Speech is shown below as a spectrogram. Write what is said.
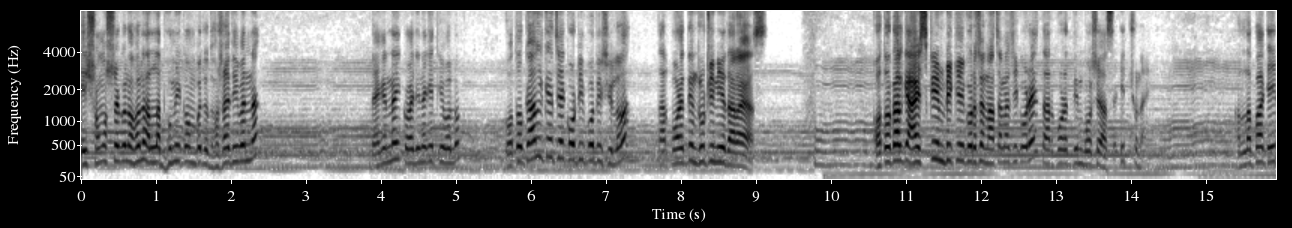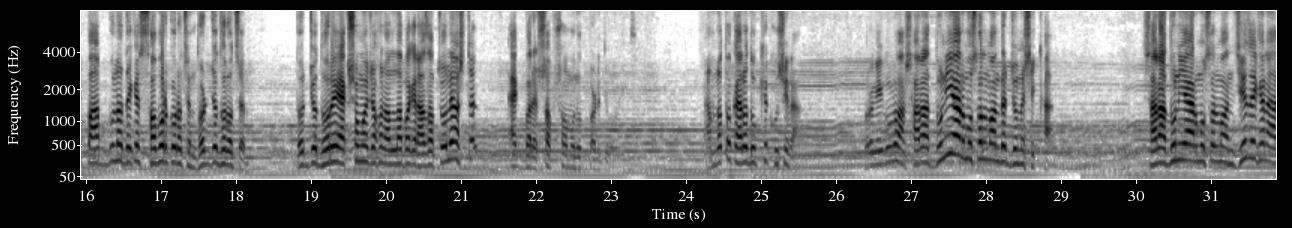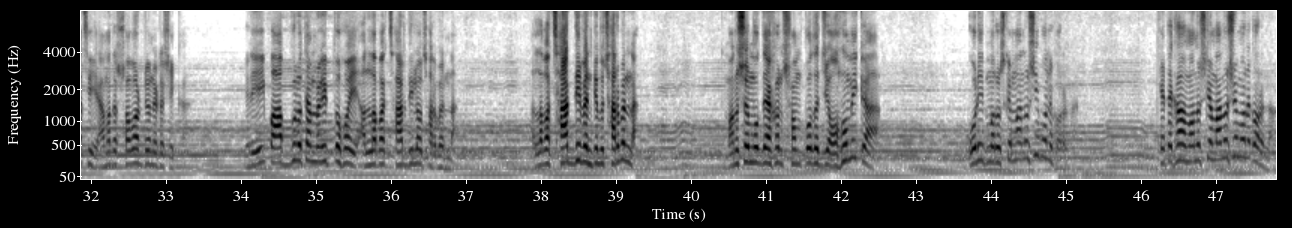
এই সমস্যাগুলো হলে আল্লাহ ভূমিকম্পতে ধসাই দিবেন না। দেখেন নাই, কয়দিন আগে কি হলো? গতকালকে যে কোটিপতি ছিল, তার পরের দিন রুটি নিয়ে দাঁড়ায় আছে। গতকালকে আইসক্রিম বিক্রি করেছে নাচানাচি করে তারপরের দিন বসে আছে, কিচ্ছু নাই। আল্লাহ পাক এই পাপগুলো দেখে সবর করেছেন, ধৈর্য ধরেছেন। ধৈর্য ধরে একসময় যখন আল্লাহ পাকের আজাব চলে আসছে, একবারে সব সমল উৎপাদিত দিয়েছে। আমরা তো কারও দুঃখে খুশি না, বরং এগুলো সারা দুনিয়ার মুসলমানদের জন্য শিক্ষা। সারা দুনিয়ার মুসলমান যে যেখানে আছি, আমাদের সবার জন্য এটা শিক্ষা। এই পাপগুলোতে আমরা লিপ্ত হই, আল্লাহ পাক ছাড় দিলেও ছাড়বেন না। আল্লাহ পাক ছাড় দিবেন, কিন্তু ছাড়বেন না। মানুষের মধ্যে এখন সম্পদের যে অহমিকা, গরিব মানুষকে মানুষই মনে করে না। খেটে খাওয়া মানুষকে মানুষই মনে করে না।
